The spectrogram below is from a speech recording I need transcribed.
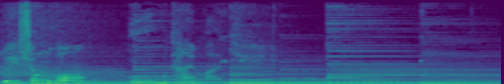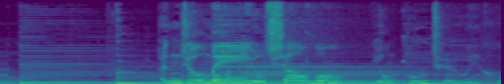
对生活不太满意？很久没有笑过，又不知为何。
